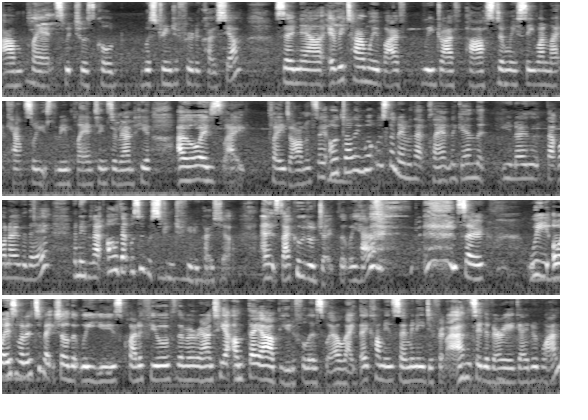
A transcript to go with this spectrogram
um, plants which was called Westringia fruticosa so now every time we buy we drive past and we see one like council used to be in plantings around here I always like play dumb and say oh darling what was the name of that plant again that you know that, that one over there? And he'd be like oh that was a Westringia fruticosa and it's like a little joke that we have. So we always wanted to make sure that we use quite a few of them around here. Um, they are beautiful as well. Like they come in so many different, I haven't seen the variegated one,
